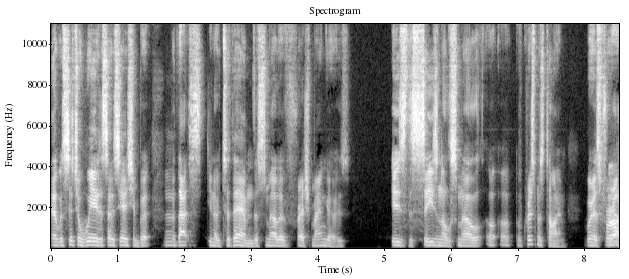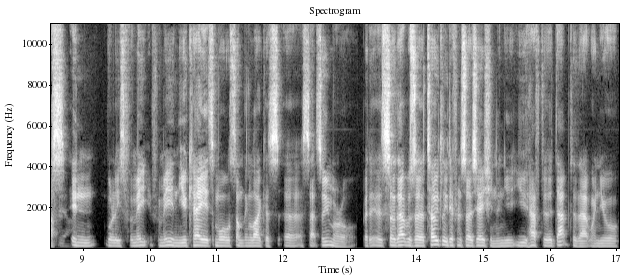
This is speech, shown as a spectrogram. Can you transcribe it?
It was such a weird association, but mm. but that's you know to them the smell of fresh mangoes is the seasonal smell of, of Christmas time. Whereas for yeah, us, yeah. in well, at least for me, for me in the UK, it's more something like a, a satsuma or. But so that was a totally different association, and you, you have to adapt to that when you're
